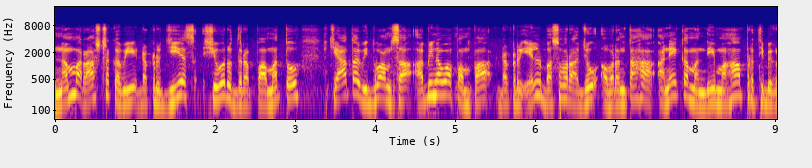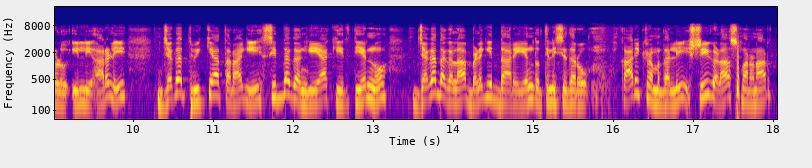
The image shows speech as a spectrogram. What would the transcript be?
ನಮ್ಮ ರಾಷ್ಟ್ರಕವಿ ಡಾಕ್ಟರ್ ಜಿ ಎಸ್ ಶಿವರುದ್ರಪ್ಪ ಮತ್ತು ಖ್ಯಾತ ವಿದ್ವಾಂಸ ಅಭಿನವ ಪಂಪ ಡಾಕ್ಟರ್ ಎಲ್. ಬಸವರಾಜು ಅವರಂತಹ ಅನೇಕ ಮಂದಿ ಮಹಾಪ್ರತಿಭೆಗಳು ಇಲ್ಲಿ ಅರಳಿ ಜಗತ್ ವಿಖ್ಯಾತರಾಗಿ ಸಿದ್ಧಗಂಗೆಯ ಕೀರ್ತಿಯನ್ನು ಜಗದಗಲ ಬೆಳಗಿದ್ದಾರೆ ಎಂದು ತಿಳಿಸಿದರು. ಕಾರ್ಯಕ್ರಮದಲ್ಲಿ ಶ್ರೀಗಳ ಸ್ಮರಣಾರ್ಥ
